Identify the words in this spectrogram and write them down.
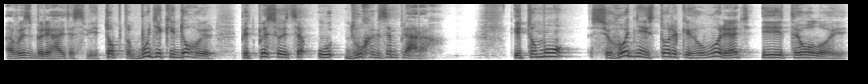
а ви зберігайте свій. Тобто будь-який договір підписується у двох екземплярах. І тому сьогодні історики говорять і теологи,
